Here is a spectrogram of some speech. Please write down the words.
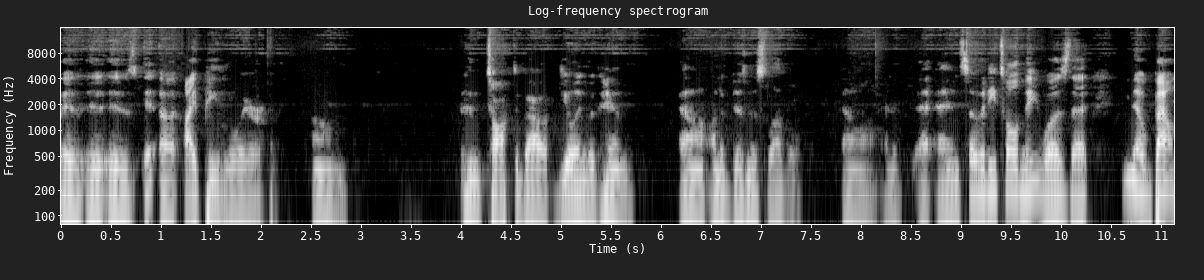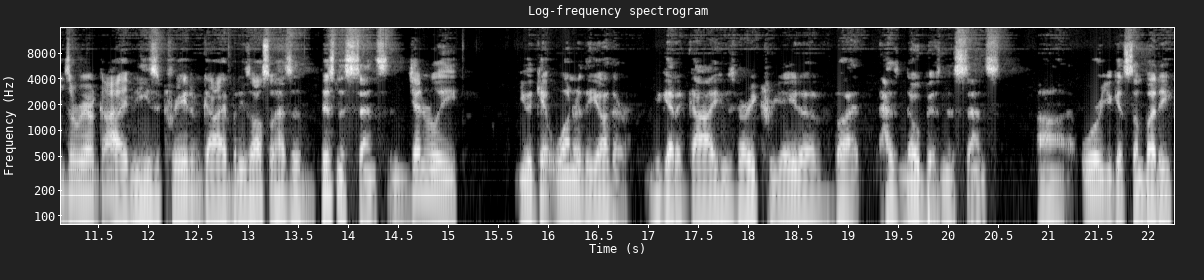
his, his uh, IP lawyer, um, who talked about dealing with him uh, on a business level, Uh, and and so what he told me was that you know Bouton's a rare guy. I mean, he's a creative guy, but he also has a business sense. And generally, you get one or the other. You get a guy who's very creative but has no business sense, uh, or you get somebody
